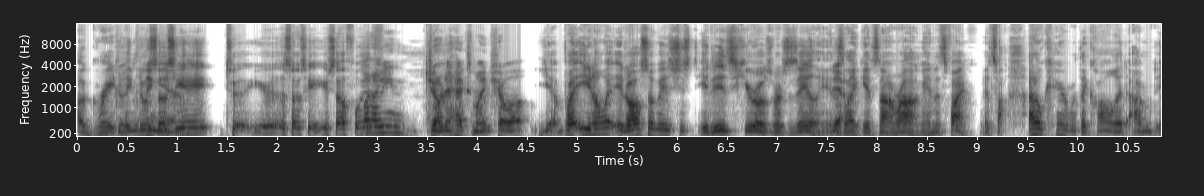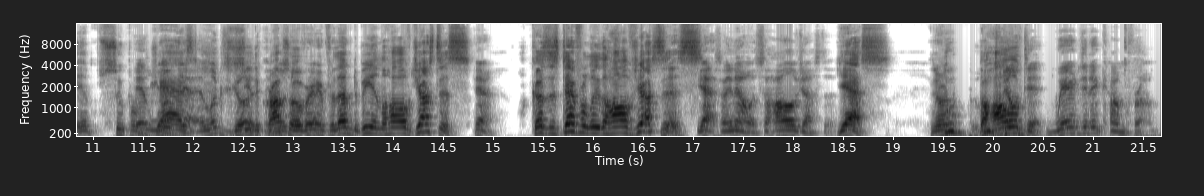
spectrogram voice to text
a great Good thing to thing, yeah. associate to your associate yourself with. but I mean, Jonah Hex might show up. yeah, but you know what? It also is just it is Heroes versus Aliens. Yeah. Like it's not wrong, and it's fine. It's fine. I don't care what they call it. I'm, super It look- jazzed yeah, it looks to good. see the looks crossover and for them to be in the Hall of Justice. Yeah. because it's definitely the Hall of Justice. Yes, I know. It's the Hall of Justice. Yes. You know, Who, the who Hall built of it? Where did it come from?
